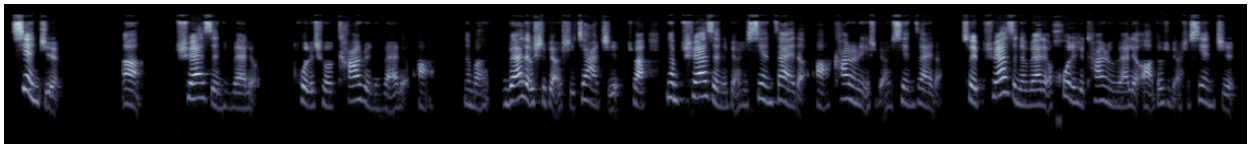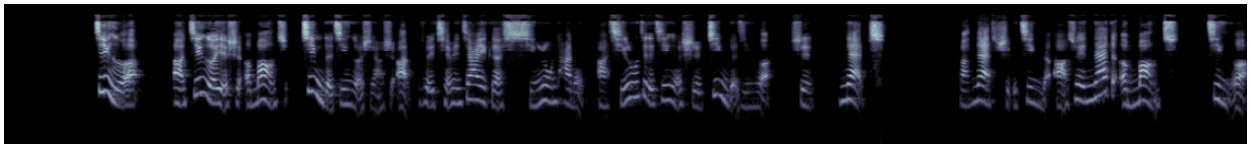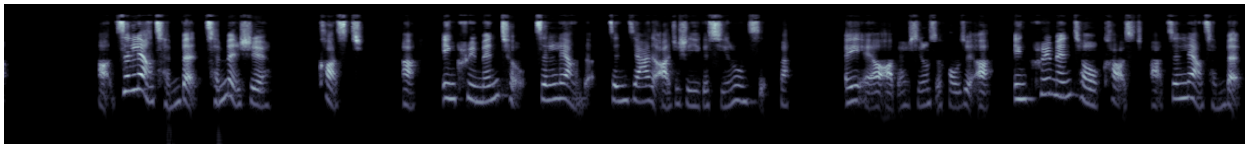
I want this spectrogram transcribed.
现值啊，present value 或者说 current value 啊。那么 value 是表示价值，是吧？那 present 表示现在的啊，current 也是表示现在的，所以 present value 或者是 current value 啊，都是表示现值。净额啊，金额也是 amount，净的金额实际上是啊，所以前面加一个形容它的啊，形容这个金额是净的金额是 net 啊，net 是个净的啊，所以 net amount 净额。好，增量成本，成本是 cost。啊，incremental 增量的、增加的啊，这是一个形容词，是吧？A L 啊，表示形容词后缀啊。incremental cost 啊，增量成本。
